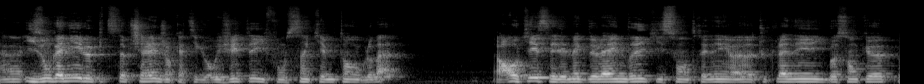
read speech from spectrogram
Euh, ils ont gagné le Pit Stop Challenge en catégorie GT, ils font cinquième temps au global. Alors ok, c'est les mecs de la Hendry qui sont entraînés toute l'année, ils bossent en cup,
